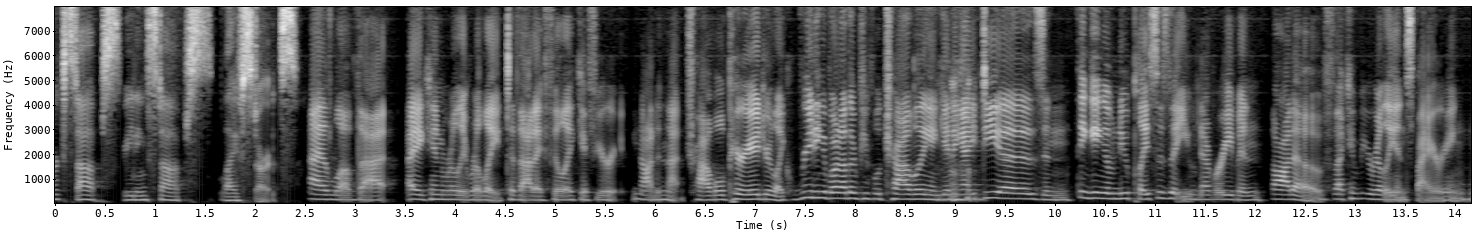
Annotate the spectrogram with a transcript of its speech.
work stops, reading stops, life starts. I love that. I can really relate to that. I feel like if you're not in that travel period, you're like reading about other people traveling and getting ideas and thinking of new places that you've never even thought of. That can be really inspiring.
